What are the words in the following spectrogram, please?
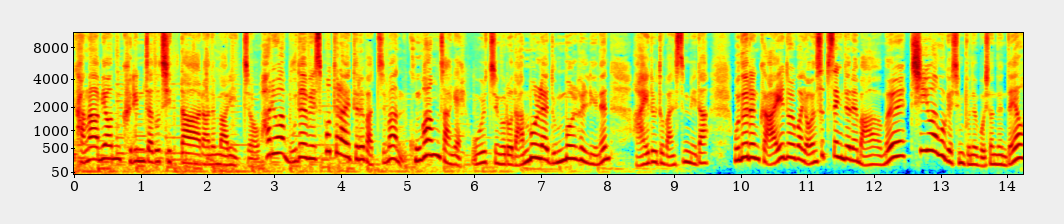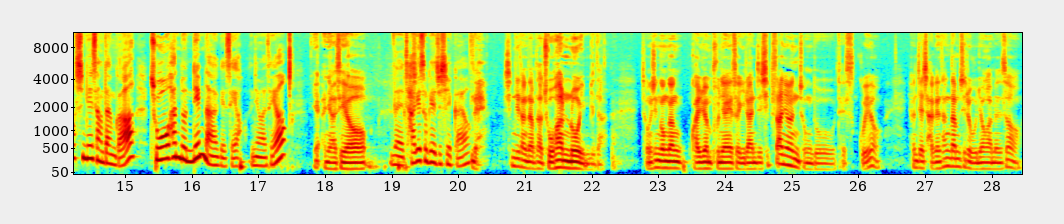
빛이 강하면 그림자도 짙다라는 말이 있죠. 화려한 무대 위 스포트라이트를 받지만 공황장애, 우울증으로 남몰래 눈물 흘리는 아이돌도 많습니다. 오늘은 그 아이돌과 연습생들의 마음을 치유하고 계신 분을 모셨는데요. 심리상담가 조한노님 나와 계세요. 안녕하세요. 예, 안녕하세요. 네, 자기소개해 주실까요? 네, 심리상담사 조한로입니다. 정신건강 관련 분야에서 일한 지 14년 정도 됐고요. 현재 작은 상담실을 운영하면서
